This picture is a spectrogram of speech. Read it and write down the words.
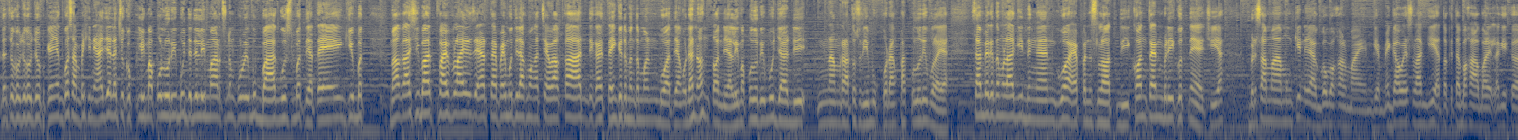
Udah cukup cukup cukup. Kayaknya gue sampai sini aja lah cukup 50 ribu jadi 560 ribu bagus banget ya. Thank you bet. Makasih banget Five Lines RTP mu tidak mengecewakan. Thank you teman-teman buat yang udah nonton ya. 50 ribu jadi 600 ribu kurang 40 ribu lah ya. Sampai ketemu lagi dengan gue Evan Slot di konten berikutnya ya cuy ya bersama mungkin ya gue bakal main game Mega West lagi atau kita bakal balik lagi ke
